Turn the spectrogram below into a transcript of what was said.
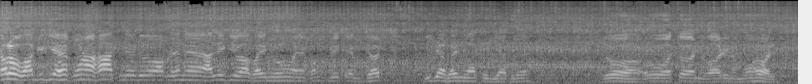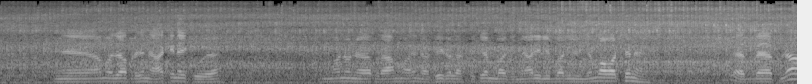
ચાલો, વાગી ગયા હે પોણા હાથ ને જો આપણે છે ને હાલી ગયું આ ભાઈનું, અહીંયા કમ્પ્લીટ એક જટ. બીજા ભાઈને આપી ગયા આપણે. જો, એવો હતો અને વાડીનો માહોલ. ને આમાં જો આપણે છે ને હાકી નાખ્યું હે. માનો ને આપણે આમાં છે ને અઢી કલાકથી કેમ બાકી? નારી લીબારીની જમાવટ છે ને. એ બેપ ના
